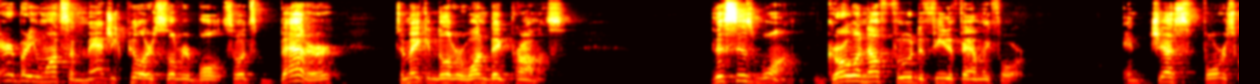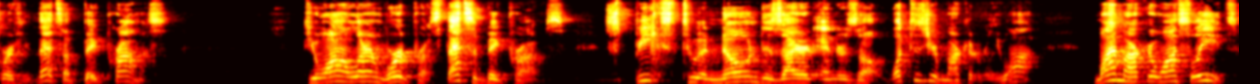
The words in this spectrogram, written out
everybody wants a magic pill or silver bullet, so it's better to make and deliver one big promise. This is one. Grow enough food to feed a family four. And just four square feet. That's a big promise. Do you want to learn WordPress? That's a big promise speaks to a known desired end result. What does your market really want? My market wants leads.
